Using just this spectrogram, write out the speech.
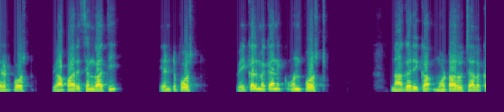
ಎರಡು ಪೋಸ್ಟ್, ವ್ಯಾಪಾರಿ ಸಂಗಾತಿ ಎಂಟು ಪೋಸ್ಟ್, ವೆಹಿಕಲ್ ಮೆಕ್ಯಾನಿಕ್ ಒಂದು ಪೋಸ್ಟ್, ನಾಗರಿಕ ಮೋಟಾರು ಚಾಲಕ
